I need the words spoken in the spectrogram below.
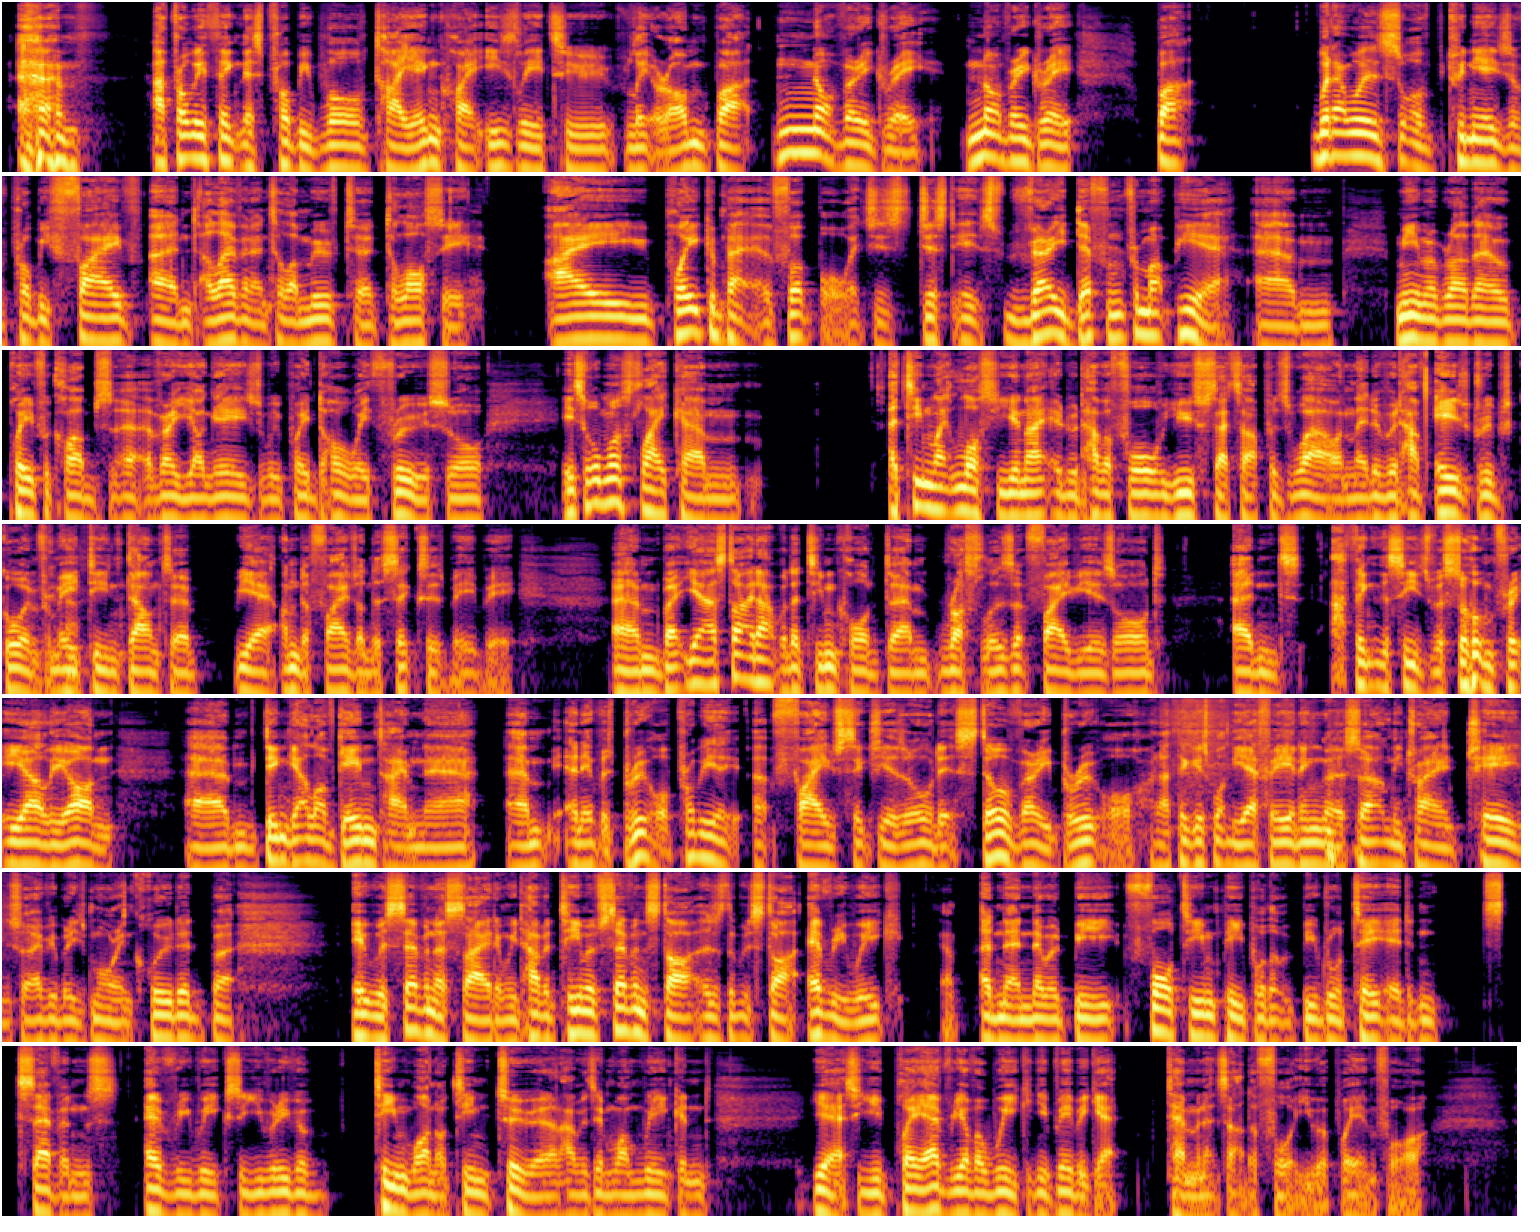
Um, I probably think this probably will tie in quite easily to later on, but not very great. Not very great. But when I was sort of between the ages of probably five and 11 until I moved to, to Lossie, I play competitive football, which is just, it's very different from up here. Um, me and my brother played for clubs at a very young age and we played the whole way through. So it's almost like um, a team like Lossie United would have a full youth set up as well, and they would have age groups going from 18s down to yeah under fives, under sixes maybe. Um, but yeah, I started out with a team called um, Rustlers at five years old, and I think the seeds were sown pretty early on. Um, didn't get a lot of game time there, um, and it was brutal. Probably at five, six years old, it's still very brutal, and I think it's what the FA in England are certainly trying to change, so everybody's more included. But it was seven aside, and we'd have a team of seven starters that would start every week, Yep. and then there would be fourteen people that would be rotated in sevens every week. So you were either team one or team two, and I was in one week, and yeah, so you'd play every other week, and you'd maybe get ten minutes out of the forty you were playing for.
